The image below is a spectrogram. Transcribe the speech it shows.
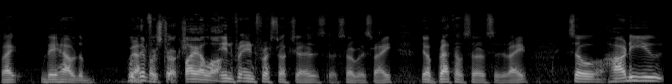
right? They have the breadth of infrastructure. By a lot. infra- infrastructure as a service, right? They have breadth of services, right? So how do you,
